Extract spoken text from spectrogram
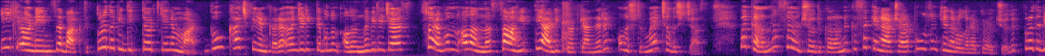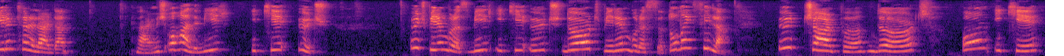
ilk örneğimize baktık. Burada bir dikdörtgenim var. Bu kaç birim kare? Öncelikle bunun alanını bileceğiz. Sonra bunun alanına sahip diğer dikdörtgenleri oluşturmaya çalışacağız. Bakalım nasıl ölçüyorduk alanı? Kısa kenar çarpı uzun kenar olarak ölçüyorduk. Burada birim karelerden vermiş. O halde 1, 2, 3. 3 birim burası. 1, 2, 3, 4 birim burası. Dolayısıyla 3 çarpı 4, 12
